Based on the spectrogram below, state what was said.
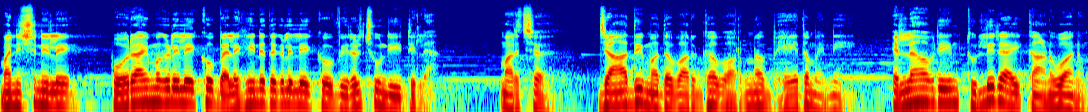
മനുഷ്യനിലെ പോരായ്മകളിലേക്കോ ബലഹീനതകളിലേക്കോ വിരൽ ചൂണ്ടിയിട്ടില്ല. മറിച്ച് ജാതി മത വർഗ വർണ ഭേദമെന്നെ എല്ലാവരെയും തുല്യരായി കാണുവാനും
